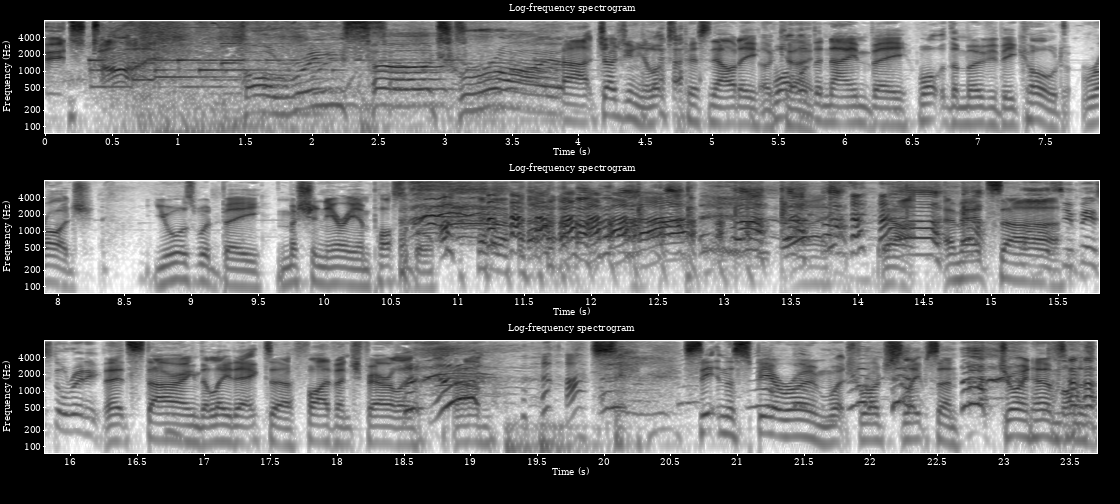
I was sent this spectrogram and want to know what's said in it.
It's time for Research Riot. Uh, judging your looks and personality, what would the name be? What would the movie be called? Rog, yours would be Missionary Impossible. yeah, and that's uh, That's your best already. that's starring the lead actor Five Inch Farrelly. Um, set in the spare room which Rog sleeps in. Join him on his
